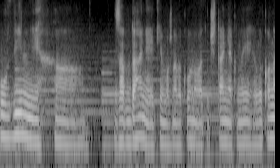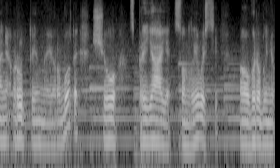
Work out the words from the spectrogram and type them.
повільні а, завдання, які можна виконувати, читання книги, виконання рутинної роботи, що сприяє сонливості, виробленню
